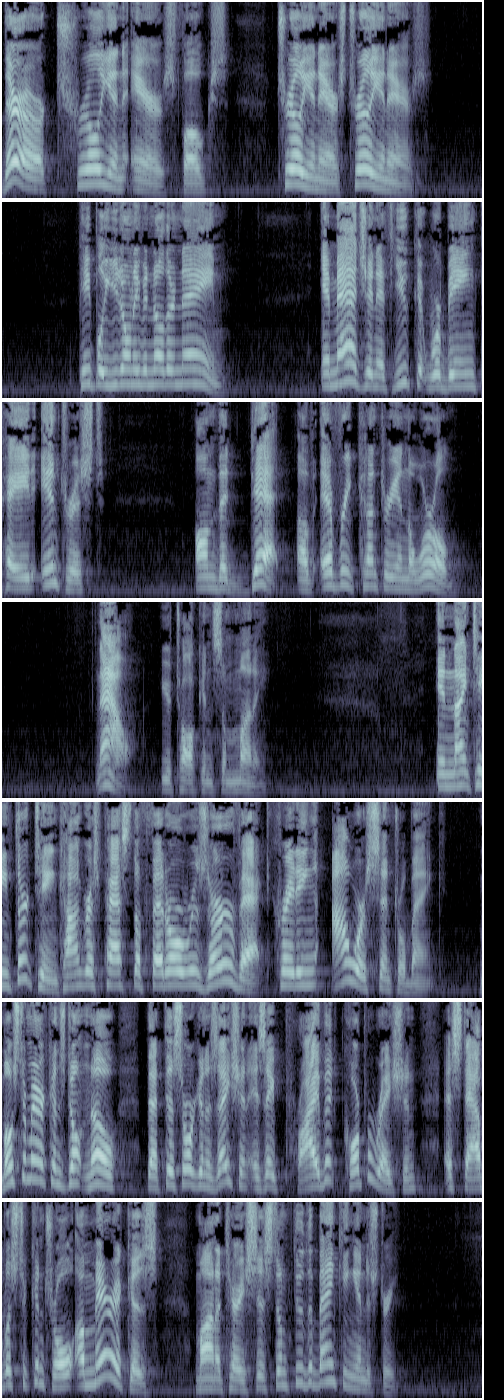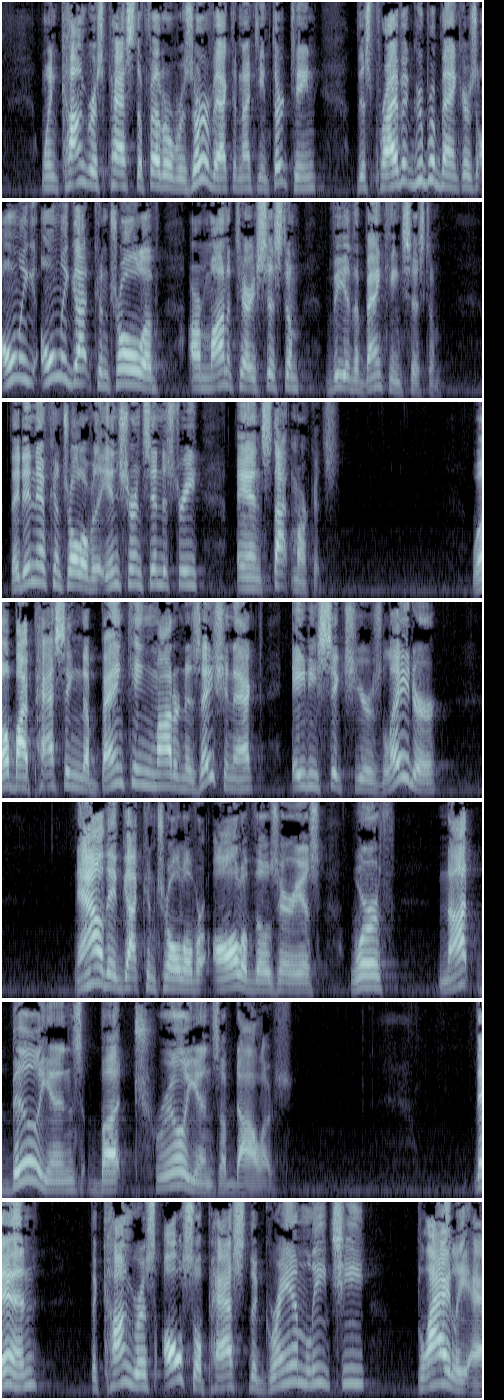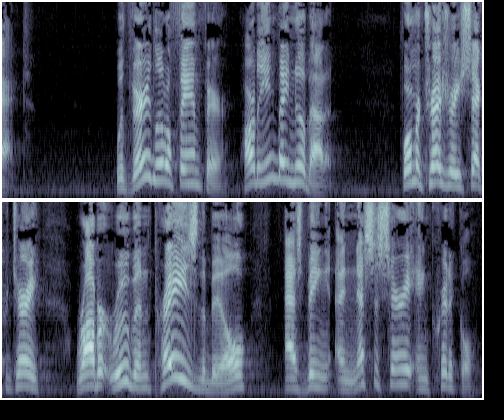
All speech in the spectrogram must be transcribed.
There are trillionaires, folks. Trillionaires, trillionaires. People you don't even know their name. Imagine if you could, were being paid interest on the debt of every country in the world. Now, you're talking some money. In 1913, Congress passed the Federal Reserve Act, creating our central bank. Most Americans don't know that this organization is a private corporation established to control America's monetary system through the banking industry. When Congress passed the Federal Reserve Act in 1913, this private group of bankers only, only got control of our monetary system via the banking system. They didn't have control over the insurance industry and stock markets. Well, by passing the Banking Modernization Act 86 years later, now they've got control over all of those areas worth not billions, but trillions of dollars. Then the Congress also passed the Graham Leachy Bliley Act with very little fanfare. Hardly anybody knew about it. Former Treasury Secretary Robert Rubin praised the bill as being unnecessary and critical.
